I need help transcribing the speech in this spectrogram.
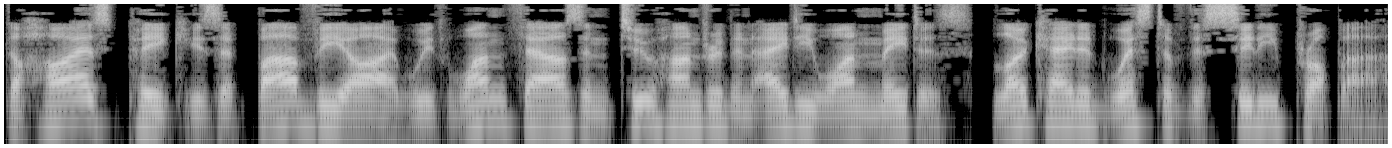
The highest peak is at Ba Vi with 1,281 meters, located west of the city proper.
